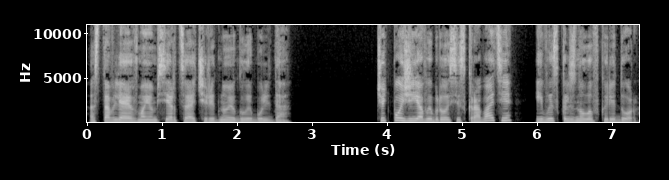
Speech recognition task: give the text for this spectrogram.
оставляя в моем сердце очередную глыбу льда. Чуть позже я выбралась из кровати и выскользнула в коридор.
